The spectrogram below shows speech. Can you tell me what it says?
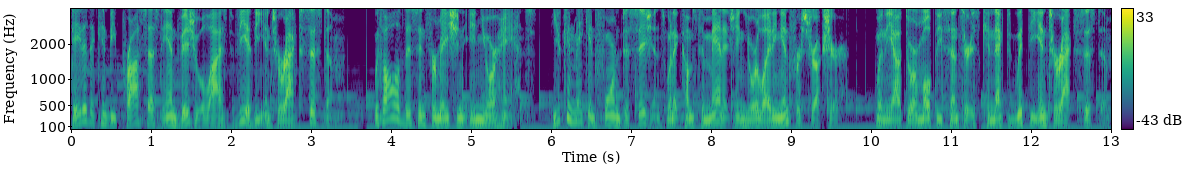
data that can be processed and visualized via the Interact system. With all of this information in your hands, you can make informed decisions when it comes to managing your lighting infrastructure. When the outdoor multi-sensor is connected with the Interact system,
